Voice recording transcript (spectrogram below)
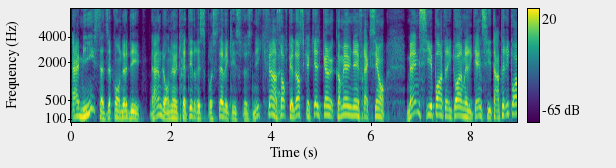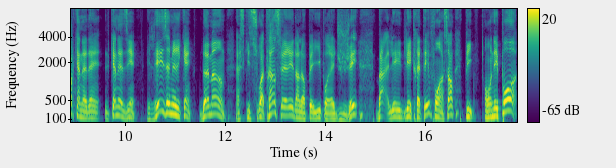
ami, c'est-à-dire qu'on a des, hein, on a un traité de réciprocité avec les États-Unis qui fait en sorte que lorsque quelqu'un commet une infraction, même s'il n'est pas en territoire américain, s'il est en territoire canadien, canadien Canadiens et les Américains demandent à ce qu'ils soient transférés dans leur pays pour être jugés, ben, les, les traités font en sorte. Puis, on n'est pas.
